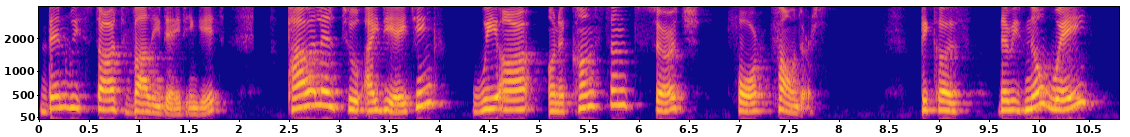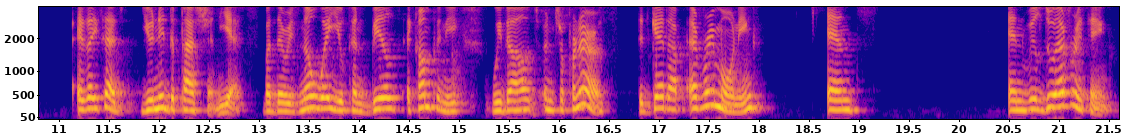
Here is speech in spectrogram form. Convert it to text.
Then we start validating it. Parallel to ideating, we are on a constant search for founders because there is no way as i said you need the passion yes but there is no way you can build a company without entrepreneurs that get up every morning and and will do everything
